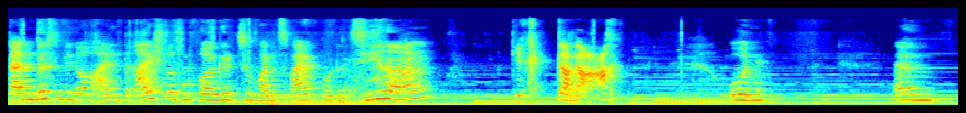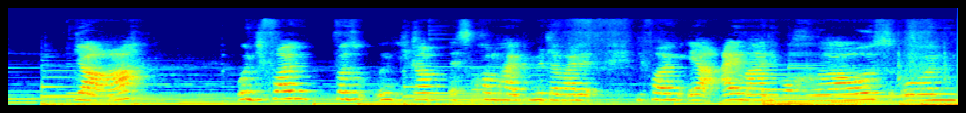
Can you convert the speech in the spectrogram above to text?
Dann müssen wir noch eine 3-Stunden-Folge zu Band 2 produzieren. Direkt danach. Und, ähm, ja. Und die Folgen versuchen, und ich glaube, es kommen halt mittlerweile die Folgen eher einmal die Woche raus und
